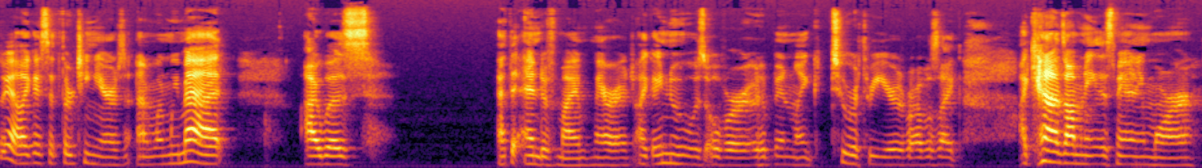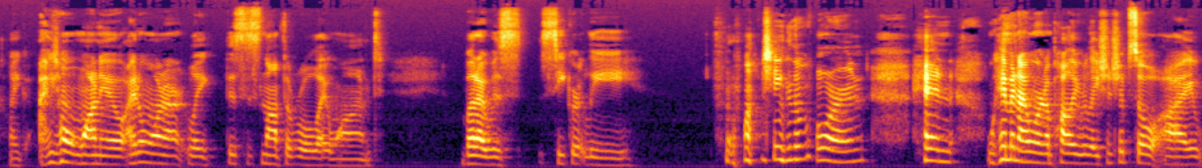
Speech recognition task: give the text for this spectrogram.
so yeah, like I said, 13 years. And when we met, I was at the end of my marriage. Like I knew it was over. It had been like two or three years where I was like, I cannot dominate this man anymore. Like I don't want to. I don't want to. Like this is not the role I want. But I was secretly watching the porn, and him and I were in a poly relationship. So I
